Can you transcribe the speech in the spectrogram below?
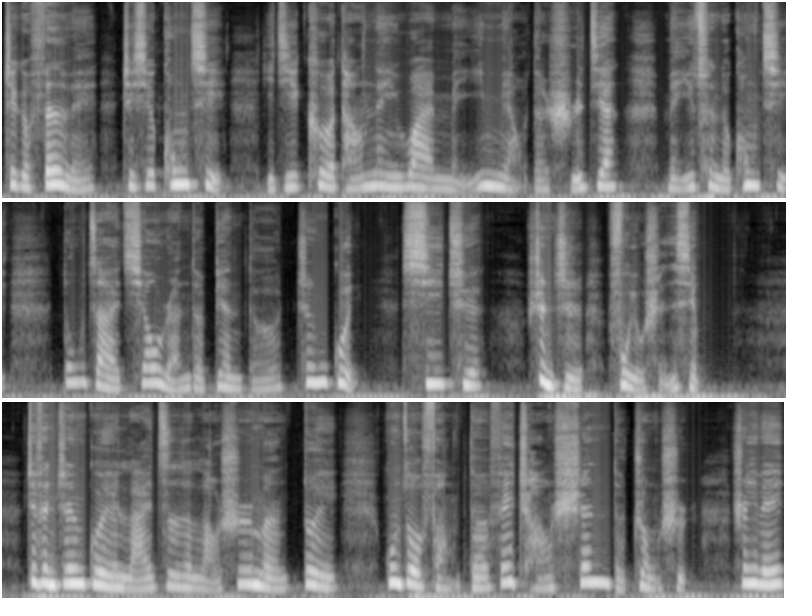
这个氛围，这些空气。以及课堂内外每一秒的时间，每一寸的空气，都在悄然地变得珍贵、稀缺，甚至富有神性。这份珍贵来自老师们对工作坊的非常深的重视，是因为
